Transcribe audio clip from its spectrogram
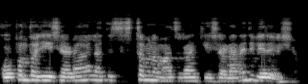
కోపంతో చేశాడా? లేకపోతే సిస్టమ్ను మార్చడానికి చేశాడా అనేది వేరే విషయం.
